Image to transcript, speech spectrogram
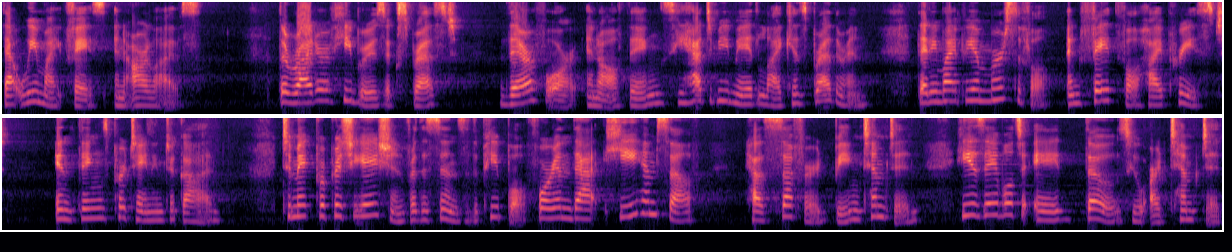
that we might face in our lives. The writer of Hebrews expressed, Therefore, in all things, he had to be made like his brethren, that he might be a merciful and faithful high priest in things pertaining to God to make propitiation for the sins of the people. For in that he himself has suffered being tempted, he is able to aid those who are tempted.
